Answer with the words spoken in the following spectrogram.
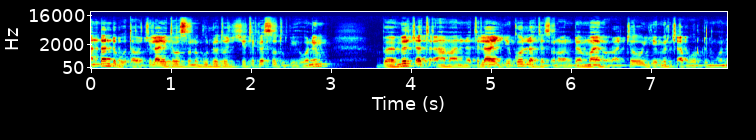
አንዳንድ ቦታዎች ላይ የተወሰኑ ጉሎቶች የተከሰቱ ቢሆንም በምርጫ ተአማንነት ላይ የጎላ ተጽዕኖ እንደማይኖራቸው የምርጫ ቦርድም ሆነ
